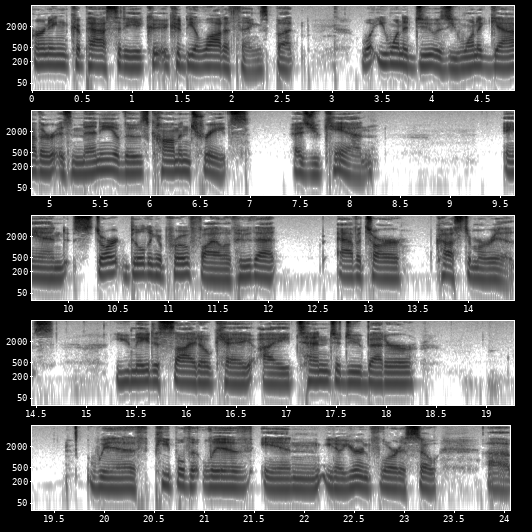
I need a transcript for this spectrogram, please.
earning capacity. It could, it could be a lot of things. But what you want to do is you want to gather as many of those common traits as you can and start building a profile of who that avatar customer is. You may decide, okay, I tend to do better with people that live in, you know, you're in Florida, so uh,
